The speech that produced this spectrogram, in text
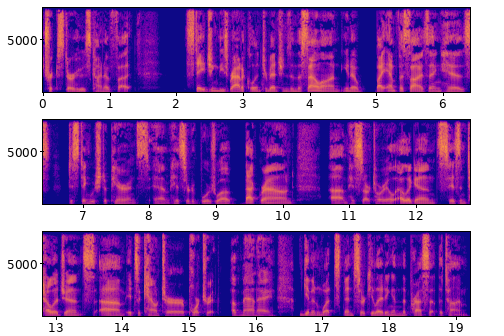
trickster who's kind of uh, staging these radical interventions in the salon, you know, by emphasizing his distinguished appearance, um, his sort of bourgeois background, um, his sartorial elegance, his intelligence. Um, it's a counter portrait of Manet, given what's been circulating in the press at the time.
